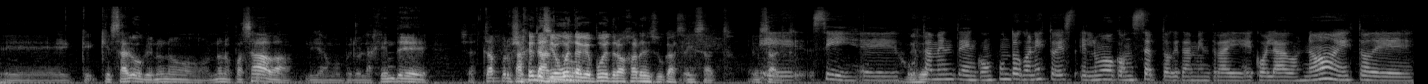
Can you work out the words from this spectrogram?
Eh, que, que es algo que no, no, no nos pasaba, digamos, pero la gente ya está La proyectando. gente se dio cuenta que puede trabajar desde su casa. Exacto, exacto. Eh, sí, eh, justamente en conjunto con esto es el nuevo concepto que también trae Ecolagos, ¿no? Esto de,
